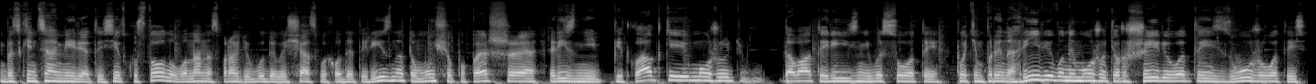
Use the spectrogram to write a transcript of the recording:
без кінця міряти сітку столу, вона насправді буде весь час виходити різна, тому що, по-перше, різні підкладки можуть давати різні висоти. Потім при нагріві вони можуть розширюватись, звужуватись.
